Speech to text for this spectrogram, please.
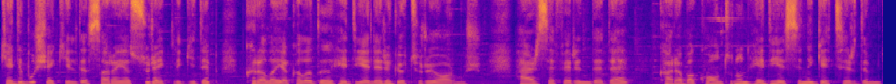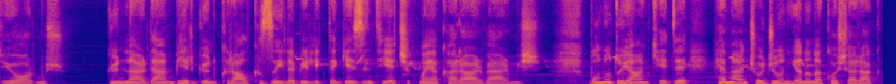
Kedi bu şekilde saraya sürekli gidip krala yakaladığı hediyeleri götürüyormuş. Her seferinde de Karaba kontunun hediyesini getirdim diyormuş. Günlerden bir gün kral kızıyla birlikte gezintiye çıkmaya karar vermiş. Bunu duyan kedi hemen çocuğun yanına koşarak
